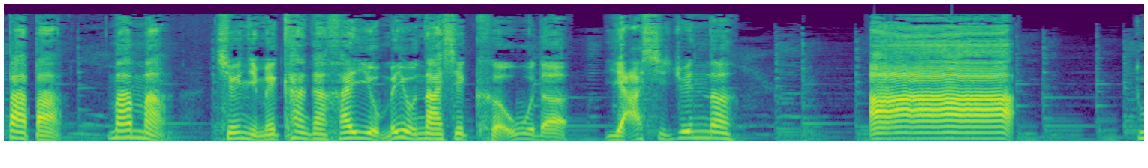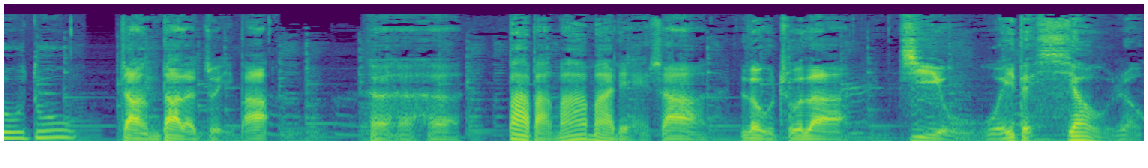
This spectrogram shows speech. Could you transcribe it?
爸爸妈妈，请你们看看还有没有那些可恶的牙细菌呢？啊！嘟嘟张大了嘴巴，呵呵呵！爸爸妈妈脸上露出了久违的笑容。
